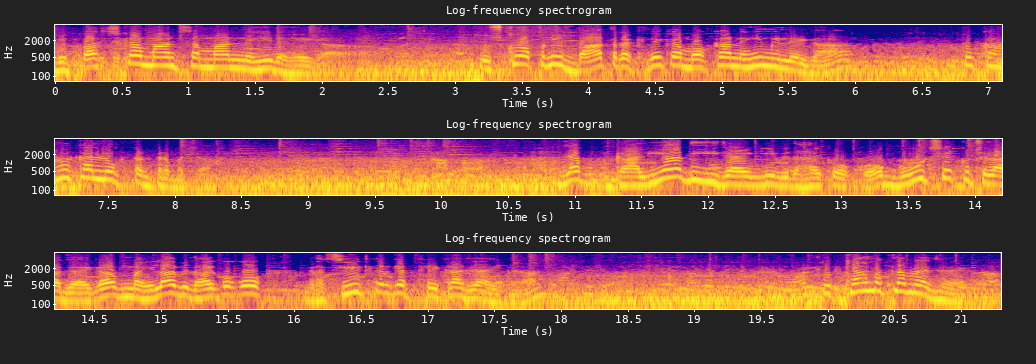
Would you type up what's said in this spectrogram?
विपक्ष का मान सम्मान नहीं रहेगा, उसको अपनी बात रखने का मौका नहीं मिलेगा तो कहाँ का लोकतंत्र बचा? जब गालियाँ दी जाएँगी विधायकों को बूथ से कुचला जाएगा, महिला विधायकों को घसीट करके फेंका जाएगा तो क्या मतलब रह जाएगा?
